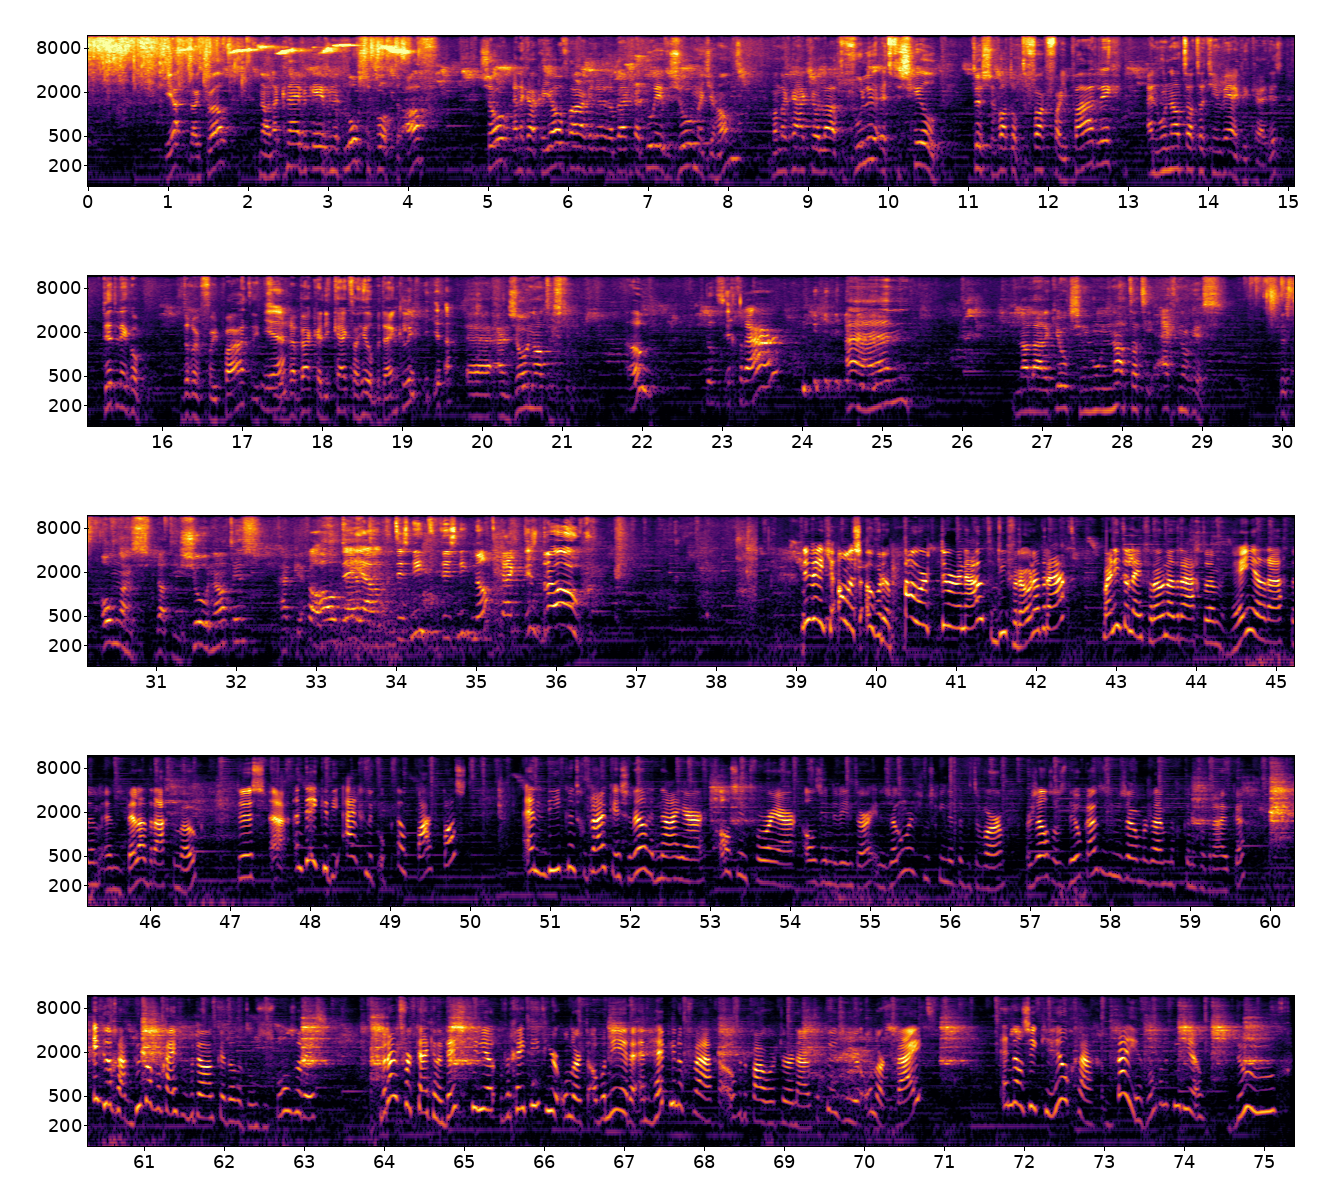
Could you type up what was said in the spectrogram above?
Ja, dankjewel. Nou, dan knijp ik even het losse vocht eraf. Zo, en dan ga ik aan jou vragen, Rebecca, doe even zo met je hand. Want dan ga ik jou laten voelen het verschil tussen wat op de vacht van je paard ligt en hoe nat dat, dat je in werkelijkheid is. Dit ligt op de rug van je paard. Ik Ja. zie Rebecca die kijkt al heel bedenkelijk. Ja. Eh, en zo nat is die. Oh, dat is echt raar. En nou laat ik je ook zien hoe nat dat hij echt nog is. Dus ondanks dat hij zo nat is, heb je altijd... Nee, ja, want het is, niet, het is niet nat. Kijk, het is droog. Nu weet je alles over de Power Turnout die Verona draagt. Maar niet alleen Verona draagt hem, Henja draagt hem en Bella draagt hem ook. Dus eh, een deken die eigenlijk op elk paard past. En die je kunt gebruiken in zowel het najaar als in het voorjaar als in de winter. In de zomer is het misschien net even te warm. Maar zelfs als het heel koud is in de zomer zou je hem nog kunnen gebruiken. Ik wil graag Bukas nog even bedanken dat het onze sponsor is. Bedankt voor het kijken naar deze video. Vergeet niet hieronder te abonneren. En heb je nog vragen over de Power Turnout, dan kun je ze hieronder kwijt. En dan zie ik je heel graag bij een volgende video. Doeg!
